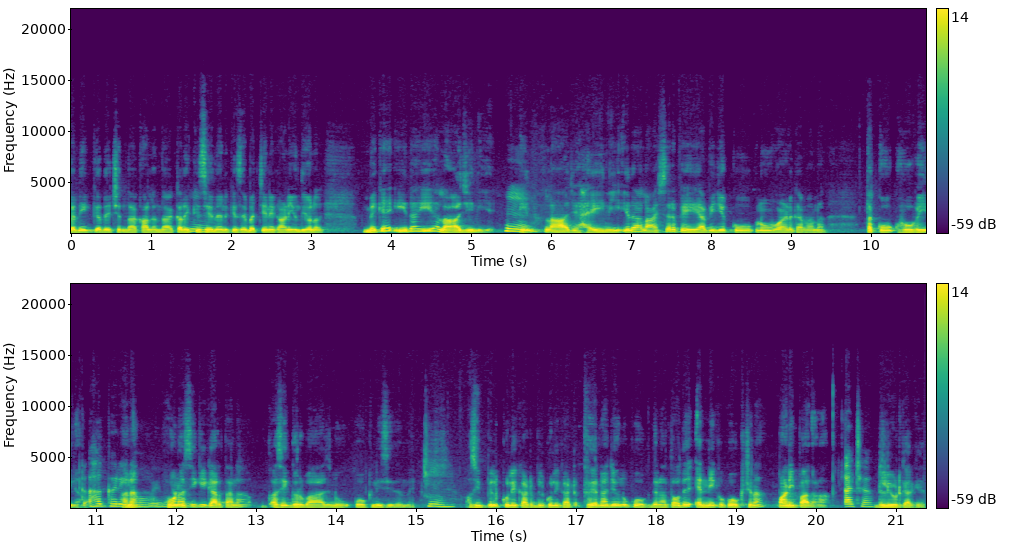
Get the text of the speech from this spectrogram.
ਕਦੀ ਕਦੇ ਚਿੰਦਾ ਖਾ ਲੈਂਦਾ ਕਦੇ ਕਿਸੇ ਦਿਨ ਕਿਸੇ ਬੱਚੇ ਨੇ ਖਾਣੀ ਹੁੰਦੀ ਉਹਨਾਂ ਮੈਂ ਕਿਹਾ ਇਹਦਾ ਇਹ ਇਲਾਜ ਹੀ ਨਹੀਂ ਹੈ। ਇਹ ਇਲਾਜ ਹੈ ਹੀ ਨਹੀਂ। ਇਹਦਾ ਇਲਾਜ ਸਿਰਫ ਇਹ ਆ ਵੀ ਜੇ ਕੋਕ ਨੂੰ ਅਵੋਇਡ ਕਰਨਾ ਨਾ ਤਾਂ ਕੋਕ ਹੋਵੇ ਹੀ ਨਾ। ਹਨਾ? ਹੁਣ ਅਸੀਂ ਕੀ ਕਰਤਾ ਨਾ ਅਸੀਂ ਗੁਰਬਾਜ ਨੂੰ ਕੋਕ ਨਹੀਂ ਸੀ ਦਿੰਦੇ। ਅਸੀਂ ਬਿਲਕੁਲ ਹੀ ਕੱਟ ਬਿਲਕੁਲ ਹੀ ਕੱਟ ਫਿਰ ਨਾ ਜੇ ਉਹਨੂੰ ਕੋਕ ਦੇਣਾ ਤਾਂ ਉਹਦੇ ਇੰਨੇ ਕੁ ਕੋਕ 'ਚ ਨਾ ਪਾਣੀ ਪਾ ਦੇਣਾ। ਅੱਛਾ। ਡਿਲੀਊਟ ਕਰਕੇ।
